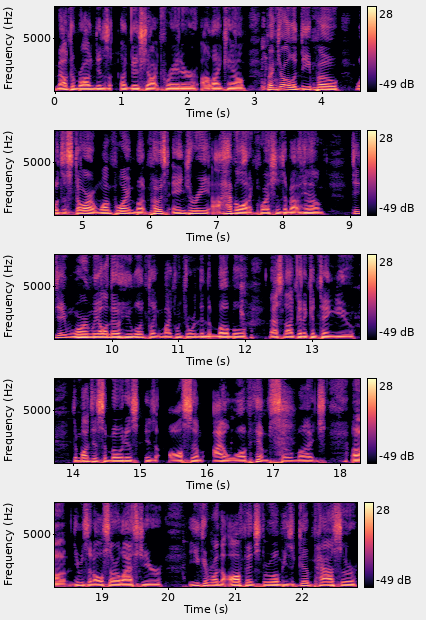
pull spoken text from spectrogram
Malcolm Brogdon's a good shot creator. I like him. Victor Oladipo was a star at one point, but post injury, I have a lot of questions about him. TJ Warren, we all know he looked like Michael Jordan in the bubble. That's not going to continue. Domantas Sabonis is awesome. I love him so much. Um, he was an All Star last year. You can run the offense through him. He's a good passer,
